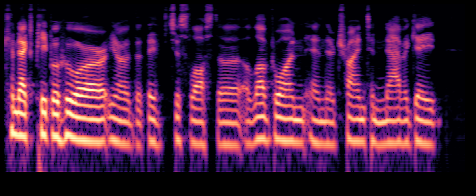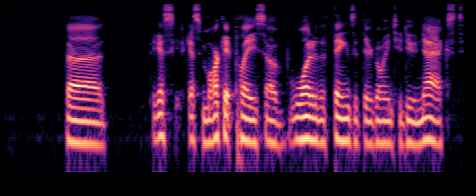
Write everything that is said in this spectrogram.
connect people who are you know that they've just lost a, a loved one and they're trying to navigate the I guess I guess marketplace of what are the things that they're going to do next,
